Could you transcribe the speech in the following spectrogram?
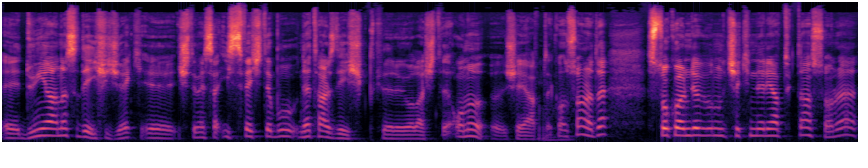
e, dünya nasıl değişecek? E, işte mesela İsveç'te bu ne tarz değişikliklere yol açtı? Onu e, şey yaptık. Hı. Sonra da Stockholm'da bunun çekimleri yaptıktan sonra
